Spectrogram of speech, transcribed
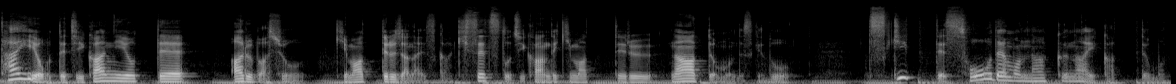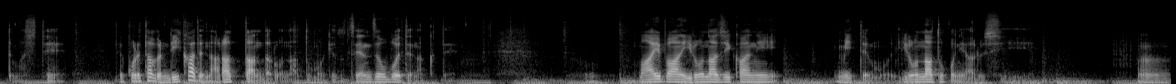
太陽って時間によってある場所決まってるじゃないですか。季節と時間で決まってるなって思うんですけど月ってそうでもなくないかって思ってましてでこれ多分理科で習ったんだろうなと思うけど全然覚えてなくて。毎晩いろんな時間に見てもいろんなとこにあるし、うん、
